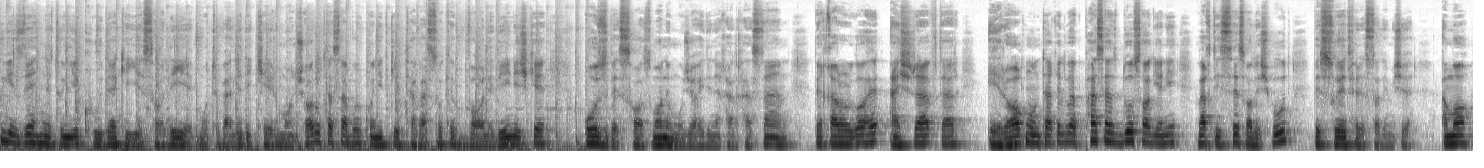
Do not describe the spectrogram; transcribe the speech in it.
توی ذهنتون یه کودک یه ساله متولد کرمانشاه رو تصور کنید که توسط والدینش که عضو سازمان مجاهدین خلق هستن به قرارگاه اشرف در عراق منتقل و پس از دو سال یعنی وقتی سه سالش بود به سوئد فرستاده میشه اما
